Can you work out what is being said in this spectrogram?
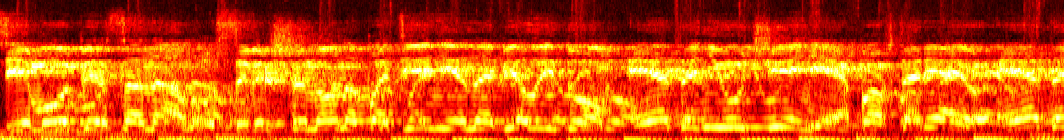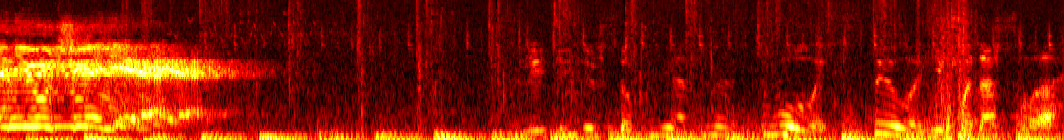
Всему персоналу совершено нападение на Белый дом. Это не учение. Повторяю, это не учение. Следите, чтоб ни одна сволочь тыла не подошла.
